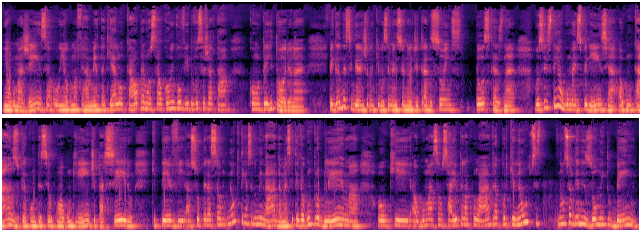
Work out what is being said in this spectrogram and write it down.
em alguma agência ou em alguma ferramenta que é local para mostrar o quão envolvido você já está com o território, né? Pegando esse gancho no que você mencionou de traduções toscas, né? Vocês têm alguma experiência, algum caso que aconteceu com algum cliente, parceiro, que teve a sua operação, não que tenha sido minada, mas que teve algum problema ou que alguma ação saiu pela culatra porque não se, não se organizou muito bem,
